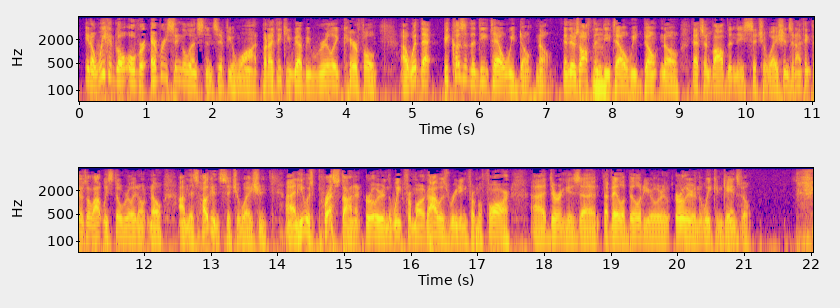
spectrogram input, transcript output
you know, we could go over every single instance if you want, but I think you've got to be really careful uh, with that because of the detail we don't know. And there's often mm-hmm. detail we don't know that's involved in these situations. And I think there's a lot we still really don't know on this Huggins situation. Uh, and he was pressed on it earlier in the week from what I was reading from afar uh, during his uh, availability earlier, earlier in the week in Gainesville.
